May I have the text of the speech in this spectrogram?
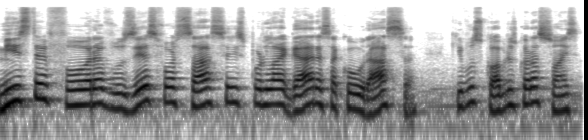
Mister fora vos esforçasseis por largar essa couraça que vos cobre os corações,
